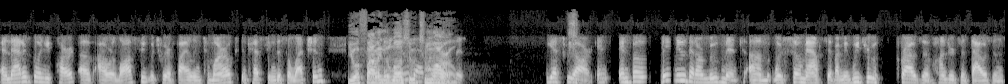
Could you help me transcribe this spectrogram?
and that is going to be part of our lawsuit, which we are filing tomorrow, contesting this election. You are filing the lawsuit tomorrow. Movement, yes, we are, and and both they knew that our movement um, was so massive. I mean, we drew crowds of hundreds and thousands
